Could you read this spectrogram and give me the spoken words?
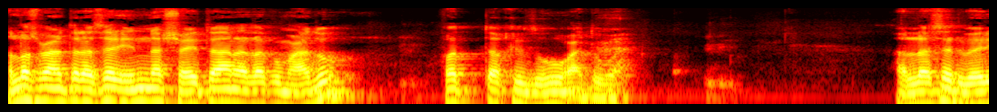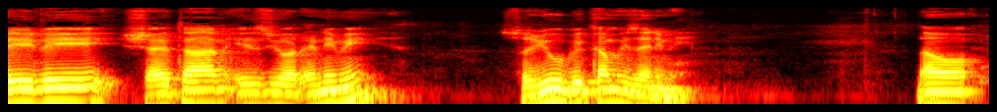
Allah subhanahu wa ta'ala said, Inna shaitan lakum adu, fattakhidhuhu aduwa. Allah said, Verily, shaitan is your enemy, so you become his enemy. Now,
